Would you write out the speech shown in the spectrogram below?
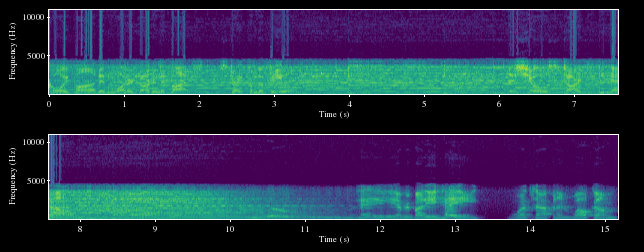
koi pond and water garden advice straight from the field. The show starts now. Hey, everybody. Hey, what's happening? Welcome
